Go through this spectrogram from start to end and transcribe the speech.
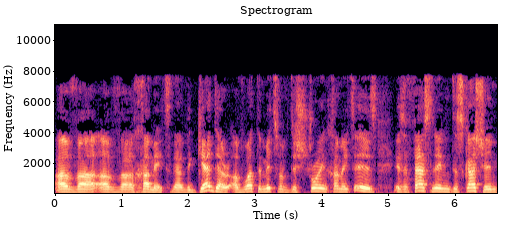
of uh, of uh, chametz. Now, the geder of what the mitzvah of destroying chametz is is a fascinating discussion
